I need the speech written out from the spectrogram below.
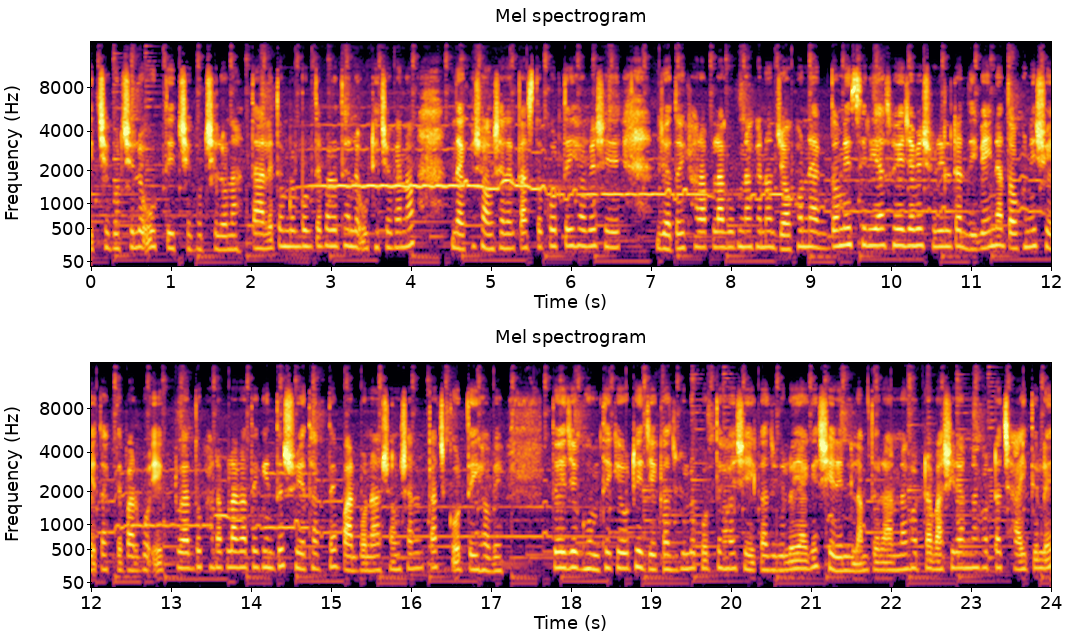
ইচ্ছে করছিল, উঠতে ইচ্ছে করছিল না। তাহলে তোমরা বলতে পারো তাহলে উঠেছো কেন? দেখো, সংসারের কাজ তো করতেই হবে, সে যতই খারাপ লাগুক না কেন, যখন একদমই সিরিয়াস হয়ে যাবে, শরীরটা দিবেই না, তখনই শুয়ে থাকতে পারব। একটু এত খারাপ লাগাতে কিন্তু শুয়ে থাকতে পারব না, সংসারের কাজ করতেই হবে। তো এই যে ঘুম থেকে উঠে যে কাজগুলো করতে হয় সেই কাজগুলোই আগে সেরে নিলাম। তো রান্নাঘরটা, বাসি রান্নাঘরটা ছাই তুলে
